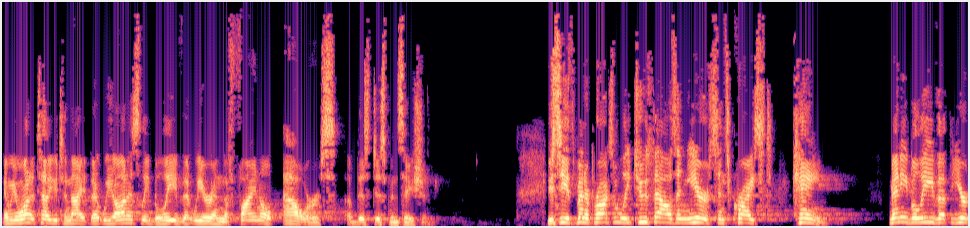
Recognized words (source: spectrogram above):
And we want to tell you tonight that we honestly believe that we are in the final hours of this dispensation. You see, it's been approximately 2,000 years since Christ came. Many believe that the year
